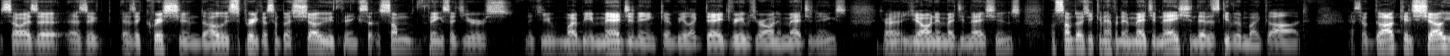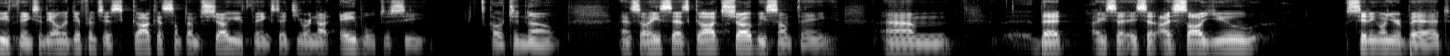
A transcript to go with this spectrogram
So as a as a as a Christian, the Holy Spirit can sometimes show you things. Some things that you're that you might be imagining can be like daydreams, your own imaginings, your, your own imaginations. But sometimes you can have an imagination that is given by God. And so God can show you things, and the only difference is God can sometimes show you things that you are not able to see or to know. And so he says, God showed me something um, that he said, he said, I saw you sitting on your bed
